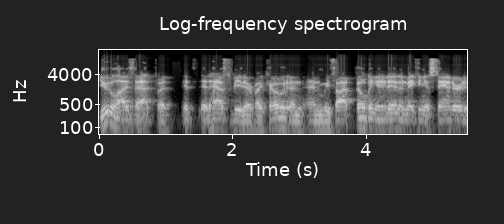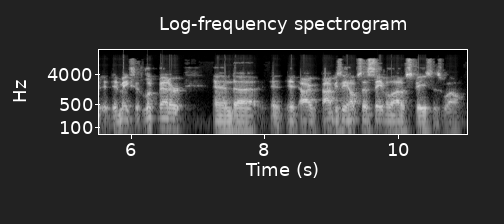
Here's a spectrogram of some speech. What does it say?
utilize that, but it, it has to be there by code. And, and we thought building it in and making it standard, it, it makes it look better. And uh, it, it, obviously helps us save a lot of space as well.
